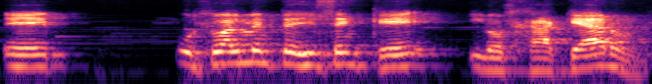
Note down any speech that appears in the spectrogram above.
Eh, usualmente dicen que los hackearon.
